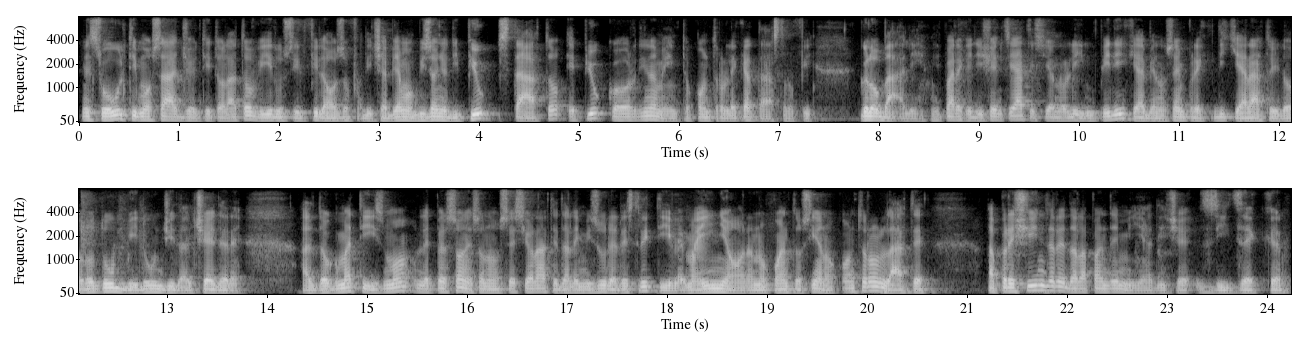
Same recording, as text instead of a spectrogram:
Nel suo ultimo saggio intitolato Virus, il filosofo dice abbiamo bisogno di più Stato e più coordinamento contro le catastrofi globali. Mi pare che gli scienziati siano limpidi, che abbiano sempre dichiarato i loro dubbi, lungi dal cedere al dogmatismo, le persone sono ossessionate dalle misure restrittive, ma ignorano quanto siano controllate a prescindere dalla pandemia, dice Zizek.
